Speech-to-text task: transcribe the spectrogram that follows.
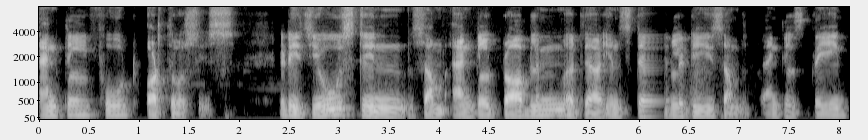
ankle foot orthosis. It is used in some ankle problem, the instability, some ankle sprain,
